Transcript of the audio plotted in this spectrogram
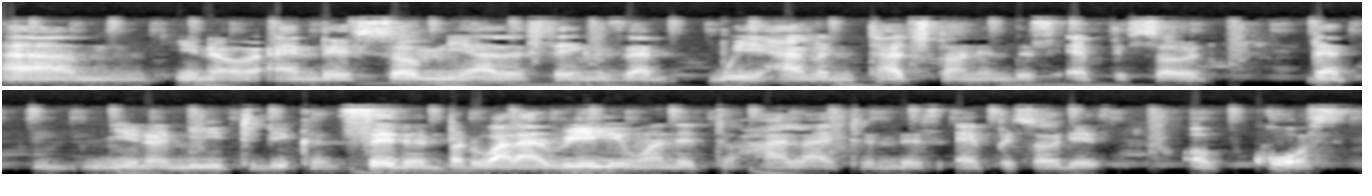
um, you know, and there's so many other things that we haven't touched on in this episode that you know need to be considered. But what I really wanted to highlight in this episode is, of course,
